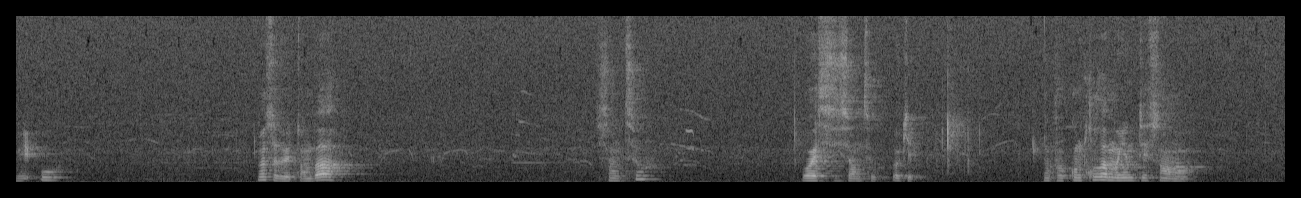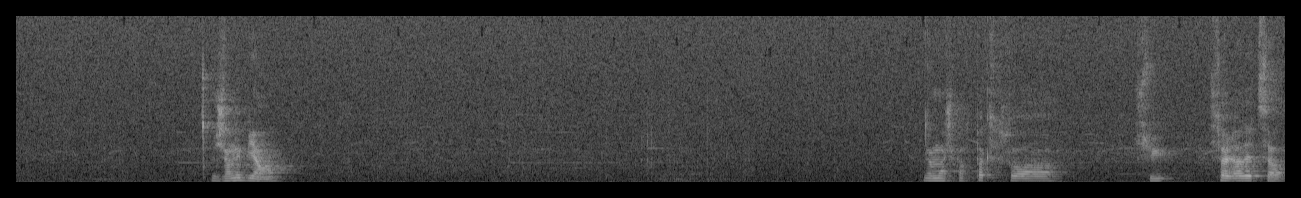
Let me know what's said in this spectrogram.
Mais où? Non, ça doit être en bas. C'est en dessous? Ouais, si, c'est en dessous. Ok. Donc faut qu'on trouve un moyen de descendre. hein. J'en ai bien. hein. Mais moi je pense pas que ce soit... Si. Ça a l'air d'être ça.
